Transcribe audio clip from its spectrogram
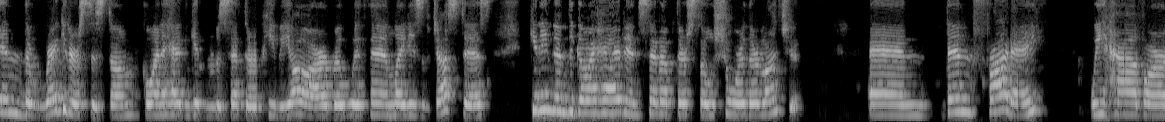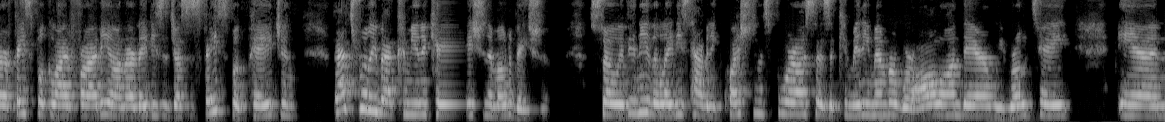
in the regular system, going ahead and getting them to set their PBR, but within Ladies of Justice, getting them to go ahead and set up their social or their luncheon. And then Friday, we have our Facebook Live Friday on our Ladies of Justice Facebook page, and that's really about communication and motivation. So if any of the ladies have any questions for us as a committee member, we're all on there. We rotate, and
